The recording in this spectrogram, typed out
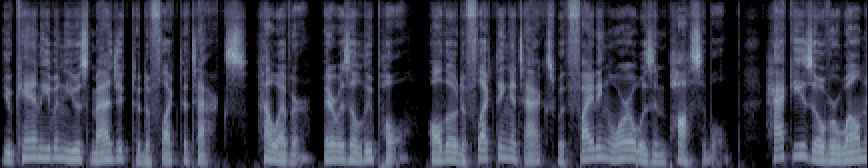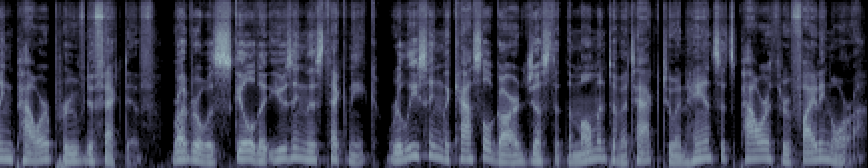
You can't even use magic to deflect attacks. However, there was a loophole. Although deflecting attacks with fighting aura was impossible, Haki's overwhelming power proved effective. Rudra was skilled at using this technique, releasing the castle guard just at the moment of attack to enhance its power through fighting aura.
